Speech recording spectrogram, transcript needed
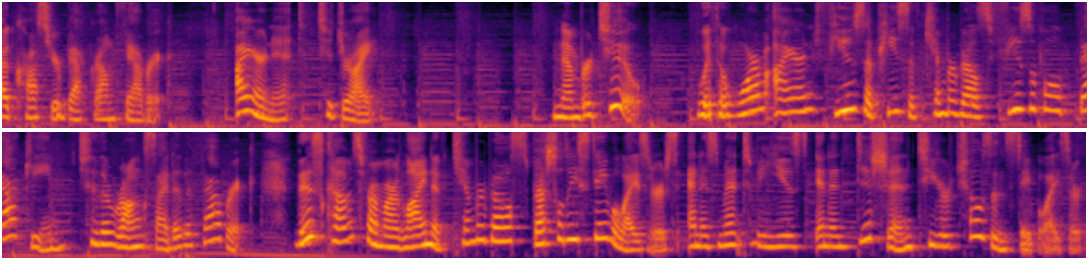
across your background fabric. Iron it to dry. Number two, with a warm iron, fuse a piece of Kimberbell's fusible backing to the wrong side of the fabric. This comes from our line of Kimberbell specialty stabilizers and is meant to be used in addition to your chosen stabilizer,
